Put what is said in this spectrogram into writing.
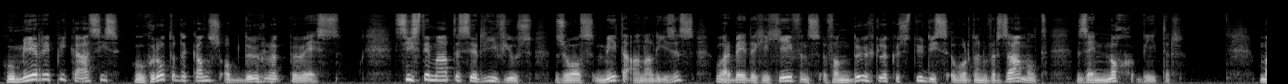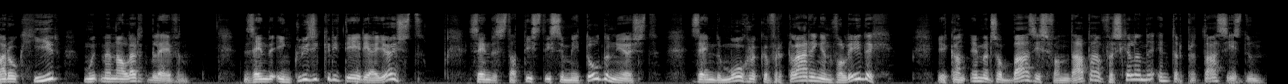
Hoe meer replicaties, hoe groter de kans op deugdelijk bewijs. Systematische reviews, zoals meta-analyses, waarbij de gegevens van deugdelijke studies worden verzameld, zijn nog beter. Maar ook hier moet men alert blijven. Zijn de inclusiecriteria juist? Zijn de statistische methoden juist? Zijn de mogelijke verklaringen volledig? Je kan immers op basis van data verschillende interpretaties doen.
